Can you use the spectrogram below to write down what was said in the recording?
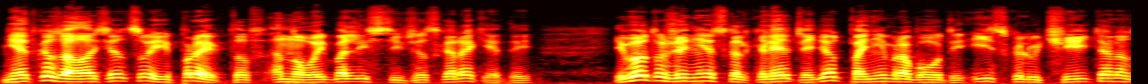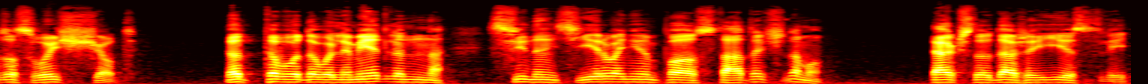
не отказалась от своих проектов новой баллистической ракеты, и вот уже несколько лет ведет по ним работы исключительно за свой счет. Оттого довольно медленно с финансированием по остаточному. Так что даже если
